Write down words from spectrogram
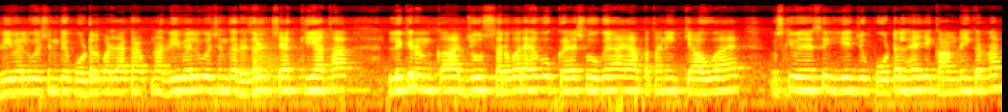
रीवैल्यूएशन के पोर्टल पर जाकर अपना रीवैल्यूएशन का रिज़ल्ट चेक किया था, लेकिन उनका जो सर्वर है, वो क्रैश हो गया या पता नहीं क्या हुआ है। उसकी वजह से ये जो पोर्टल है, ये काम नहीं कर रहा।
